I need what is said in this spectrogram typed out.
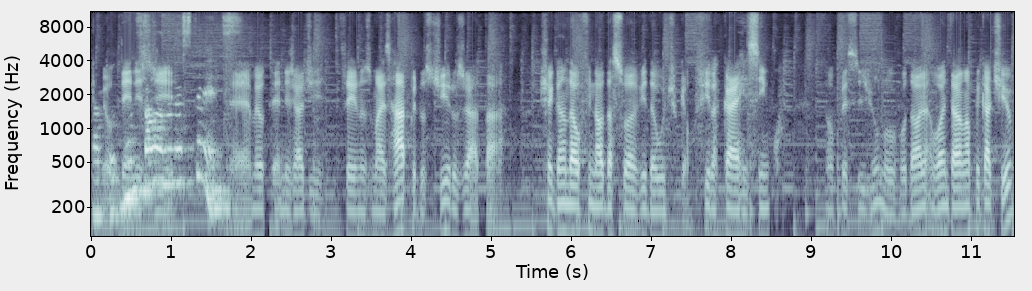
Tá meu tênis de, tênis. É, meu tênis já de treinos mais rápidos, tiros, já está chegando ao final da sua vida útil, que é um Fila KR5. Então preciso de um novo. Vou, dar, vou entrar no aplicativo,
